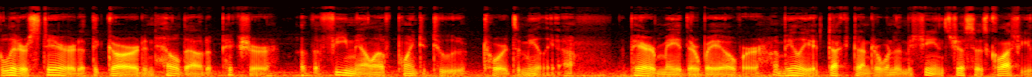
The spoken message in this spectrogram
Glitter stared at the guard and held out a picture of the female elf pointed to towards Amelia. The pair made their way over. Amelia ducked under one of the machines just as Kolachki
